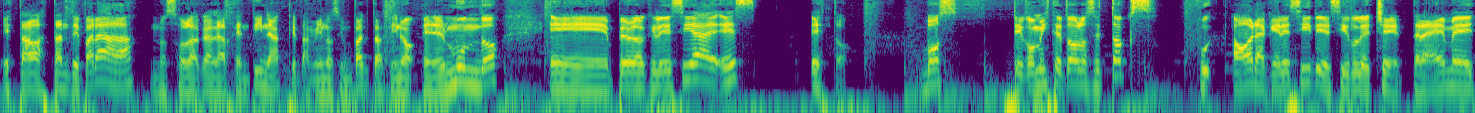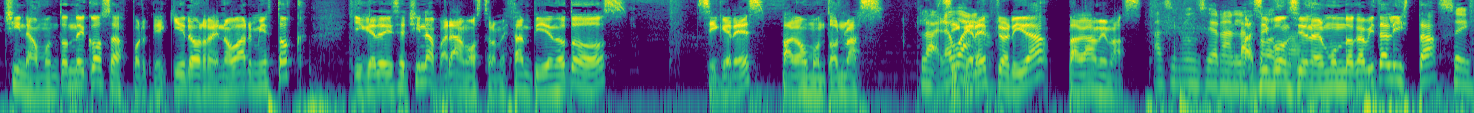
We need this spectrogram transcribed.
está bastante parada, no solo acá en la Argentina, que también nos impacta, sino en el mundo. Eh, pero lo que le decía es esto. Vos te comiste todos los stocks, ahora querés ir y decirle, che, tráeme de China un montón de cosas porque quiero renovar mi stock. ¿Y qué te dice China? Pará, monstruo, me están pidiendo todos. Si querés, paga un montón más. Claro, si bueno. querés prioridad, pagame más. Así funcionan las Así cosas. funciona el mundo capitalista. Sí.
